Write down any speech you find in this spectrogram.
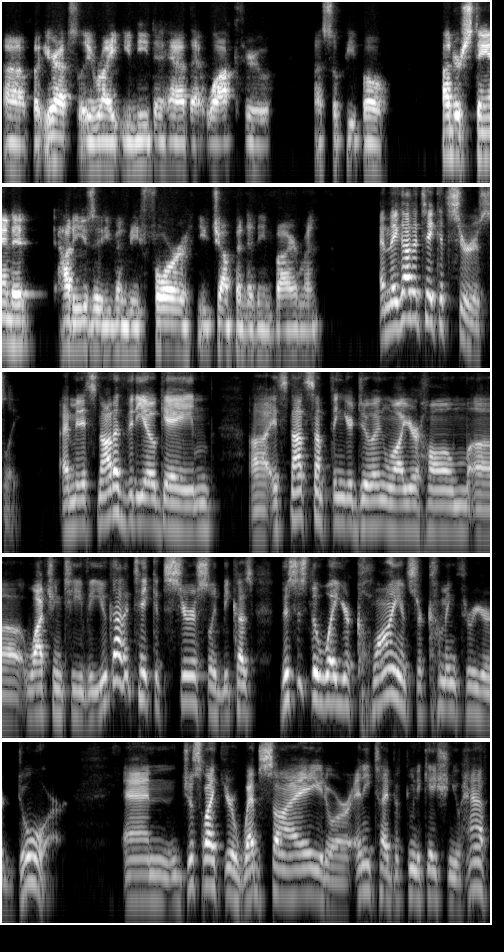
Uh, but you're absolutely right. You need to have that walkthrough uh, so people understand it, how to use it even before you jump into the environment. And they got to take it seriously. I mean, it's not a video game. Uh, it's not something you're doing while you're home uh, watching TV. You got to take it seriously because this is the way your clients are coming through your door. And just like your website or any type of communication you have,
